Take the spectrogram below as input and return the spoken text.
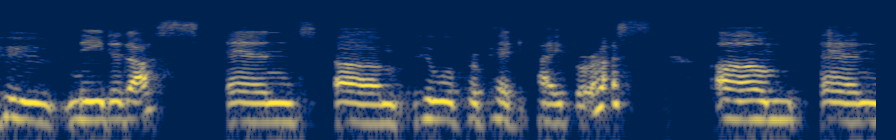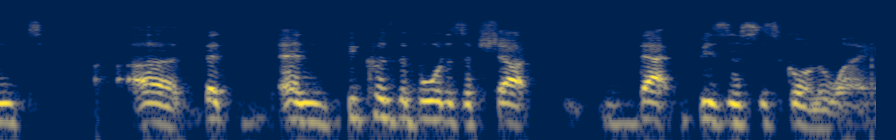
who needed us and um, who were prepared to pay for us. Um, and uh, but and because the borders have shut, that business has gone away.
